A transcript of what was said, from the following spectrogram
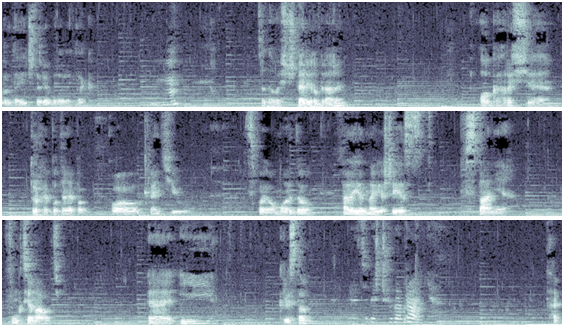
zadaje 4 obrażeń, tak? Zadałeś 4 obrażeń. Ogar się trochę potelepo, pokręcił swoją mordą, ale jednak jeszcze jest w stanie funkcjonować. E, I krystal? Ja sobie jeszcze chyba broń, nie? Tak.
